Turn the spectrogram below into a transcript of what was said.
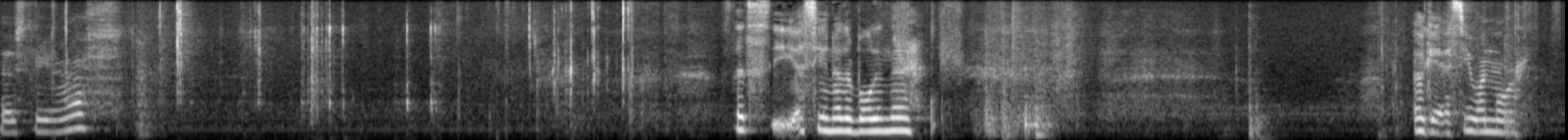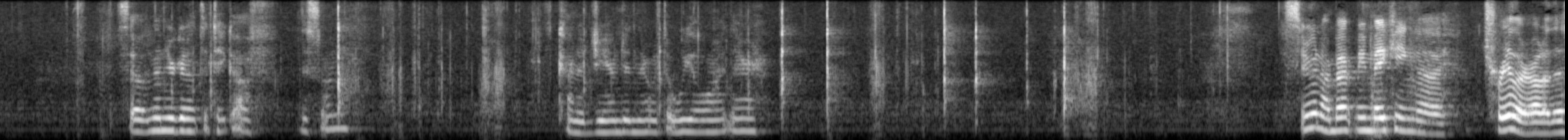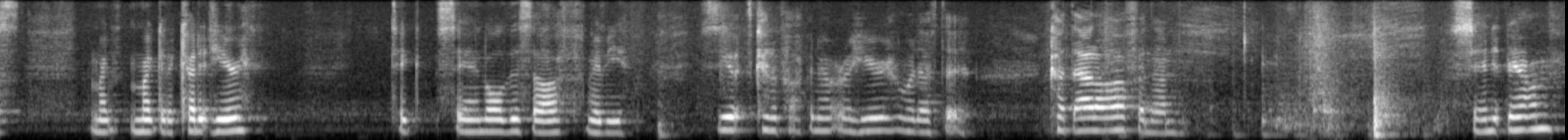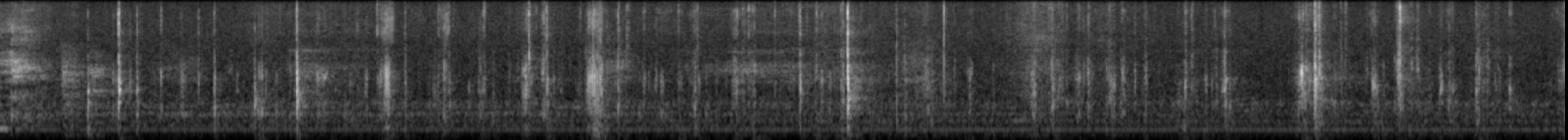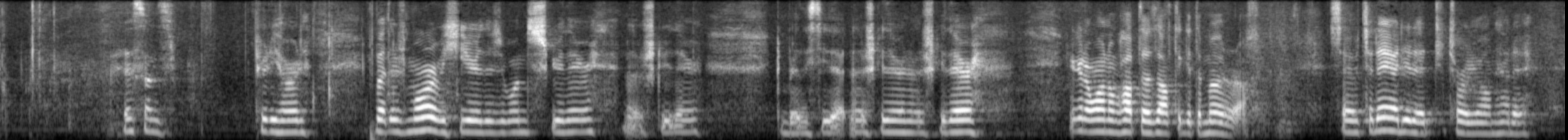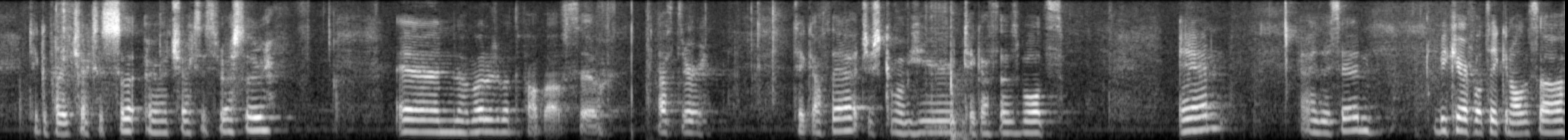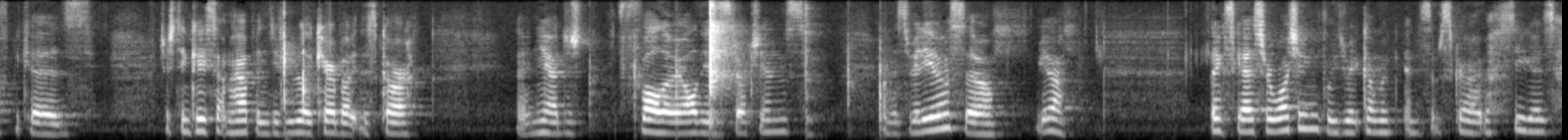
those three are off. Let's see, I see another bolt in there. Okay, I see one more. So then you're gonna have to take off this one. It's kind of jammed in there with the wheel right there. Soon I might be making a trailer out of this. I might, might get to cut it here. Take, sand all this off. Maybe see it's kind of popping out right here. I would have to cut that off and then sand it down. This one's pretty hard. But there's more over here. There's one screw there, another screw there. You can barely see that. Another screw there, another screw there. You're going to want to pop those off to get the motor off. So today I did a tutorial on how to take apart a Traxxas, uh, rustler. And the motor's about to pop off. So after take off that, just come over here, take off those bolts. And as I said, be careful taking all this off because just in case something happens, if you really care about this car, then yeah, just follow all the instructions on this video. So, yeah. Thanks guys for watching. Please rate, comment, and subscribe. See you guys.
